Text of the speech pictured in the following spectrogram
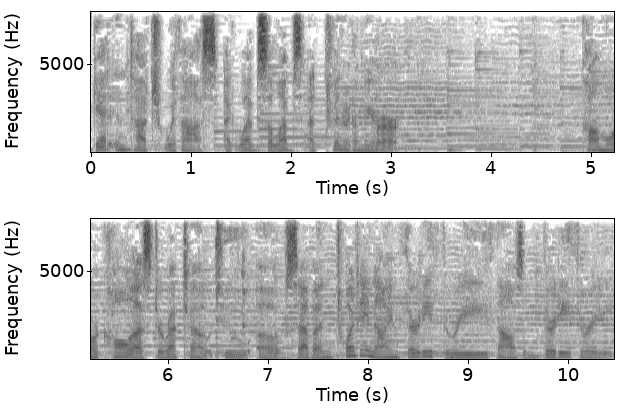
Get in touch with us at webcelebs at trinitymirror.com or call us direct 0207 29 33 33.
